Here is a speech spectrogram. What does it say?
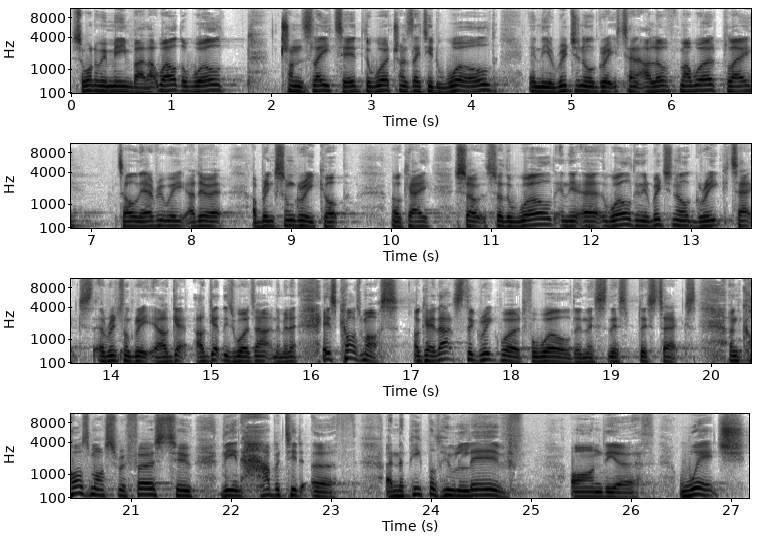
So, what do we mean by that? Well, the world translated, the word translated world in the original Greek text. I love my wordplay. I tell you every week I do it. I bring some Greek up. Okay, so so the world in the, uh, world in the original Greek text, original Greek. I'll get I'll get these words out in a minute. It's cosmos. Okay, that's the Greek word for world in this this this text. And cosmos refers to the inhabited earth and the people who live on the earth, which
